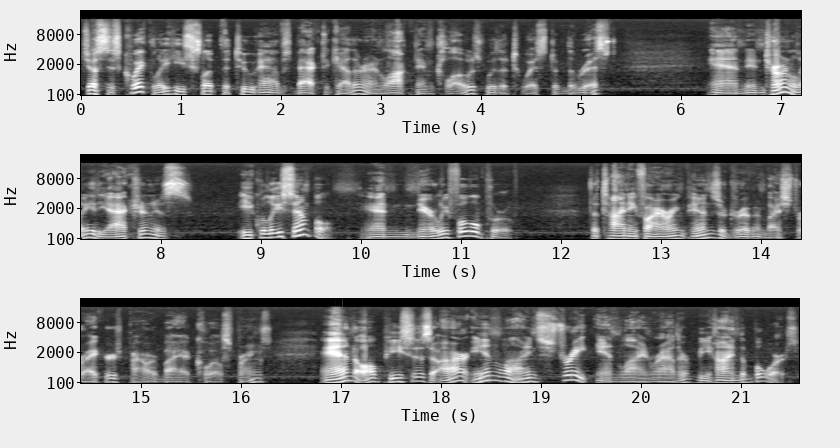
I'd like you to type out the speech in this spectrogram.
Just as quickly, he slipped the two halves back together and locked them closed with a twist of the wrist. And internally, the action is equally simple and nearly foolproof. The tiny firing pins are driven by strikers powered by a coil springs and all pieces are in line, straight in line rather, behind the bores.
